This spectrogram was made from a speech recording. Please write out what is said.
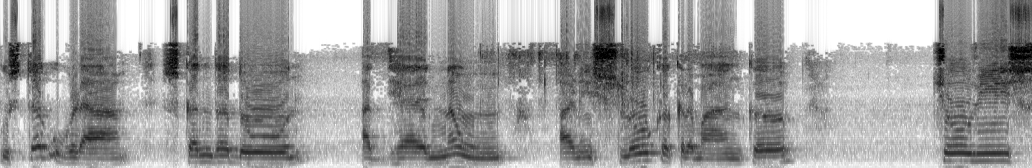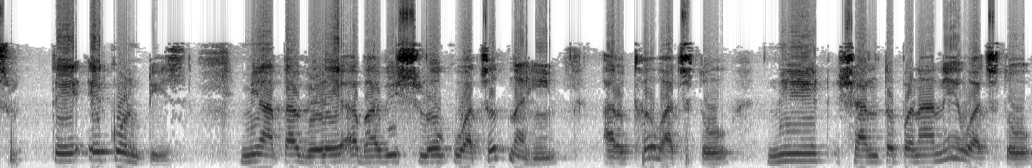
पुस्तक उघडा. स्कंध दोन. अध्याय नऊ आणि श्लोक क्रमांक चोवीस ते एकोणतीस. मी आता वेळे अभावी श्लोक वाचत नाही अर्थ वाचतो नीट शांतपणाने वाचतो.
